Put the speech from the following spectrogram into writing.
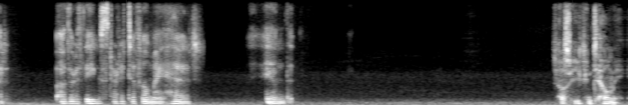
But other things started to fill my head. And Chelsea, you can tell me.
